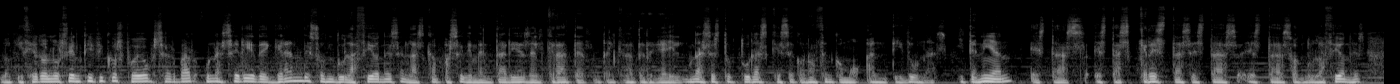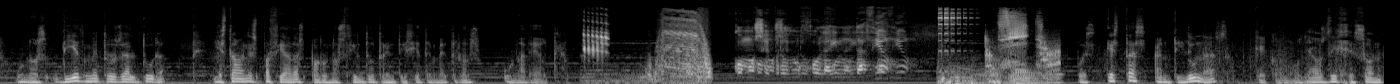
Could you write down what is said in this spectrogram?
lo que hicieron los científicos fue observar una serie de grandes ondulaciones en las capas sedimentarias del cráter, del cráter Gale, unas estructuras que se conocen como antidunas. Y tenían estas, estas crestas, estas, estas ondulaciones, unos 10 metros de altura y estaban espaciadas por unos 137 metros una de otra. ¿Cómo se produjo la inundación? Pues estas antidunas que como ya os dije son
